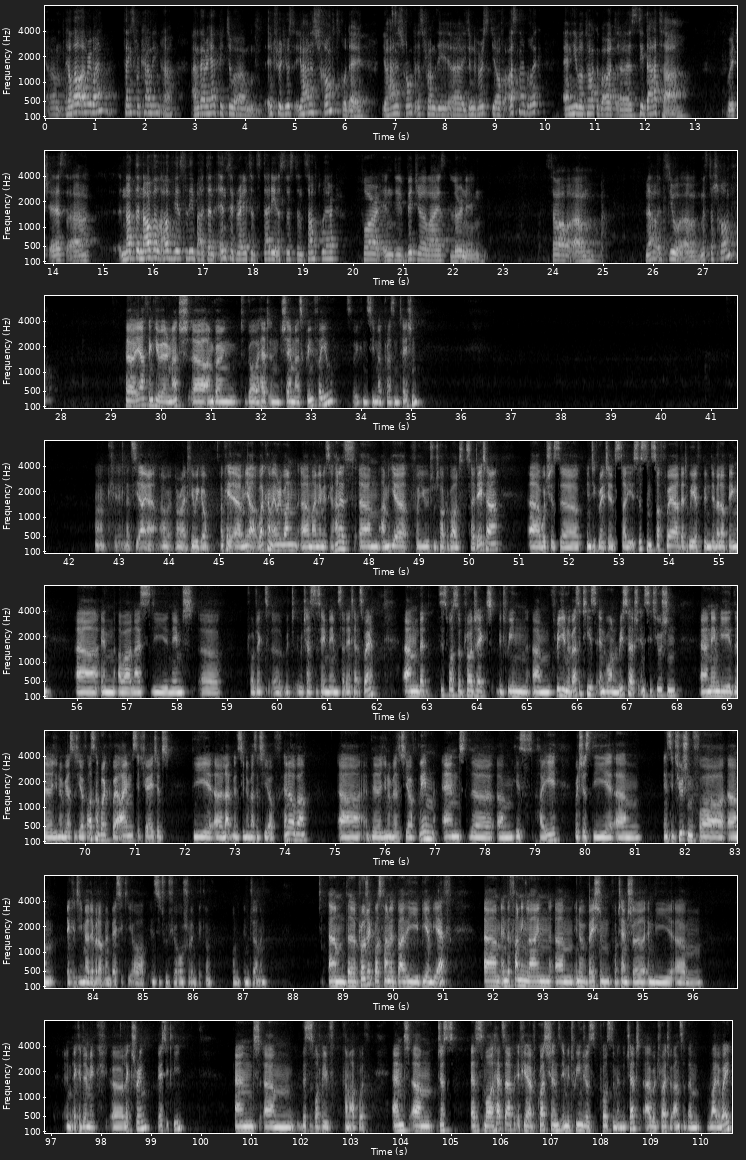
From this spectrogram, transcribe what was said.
Um, hello, everyone. Thanks for coming. Uh, I'm very happy to um, introduce Johannes Schrumpf today. Johannes Schrumpf is from the uh, University of Osnabrück, and he will talk about uh, SIDDATA, which is uh, not the novel, obviously, but an integrated study assistant software for individualized learning. So um, now it's you, uh, Mr. Schrumpf. Uh, yeah, thank you very much. Uh, I'm going to go ahead and share my screen for you so you can see my presentation. Okay, let's see. Ah, yeah, all right, here we go. Okay, um, yeah, welcome everyone. Uh, my name is Johannes. Um, I'm here for you to talk about SIDDATA, uh, which is the integrated study assistance software that we have been developing uh, in our nicely named uh, project, uh, which, which, has the same name, SIDDATA as well. Um, that this was a project between um, three universities and one research institution, uh, namely the University of Osnabrück, where I'm situated, the uh, Leibniz University of Hanover, uh, the University of Bremen, and the um, HIS HE, which is the um, institution for um, academia development, basically, or Institut für Hochschulentwicklung in German. Um, the project was funded by the BMBF, um, and the funding line um, innovation potential in the um, in academic uh, lecturing, basically. And um, this is what we've come up with. And just as a small heads up, if you have questions in between, just post them in the chat. I will try to answer them right away.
